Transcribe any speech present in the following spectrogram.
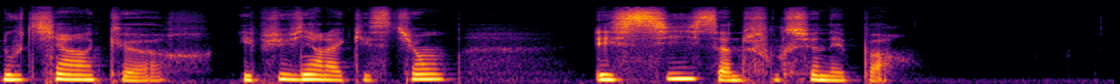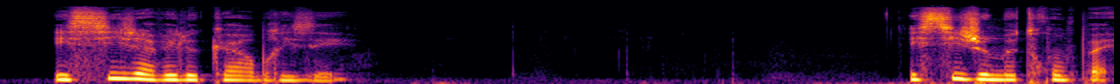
nous tient à cœur. Et puis vient la question, et si ça ne fonctionnait pas? Et si j'avais le cœur brisé? Et si je me trompais?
